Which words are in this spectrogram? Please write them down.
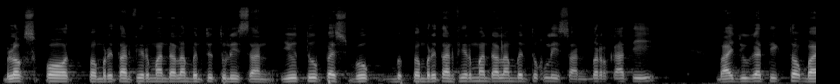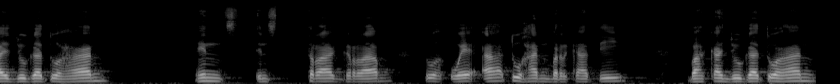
blogspot, pemberitaan firman dalam bentuk tulisan, YouTube, Facebook, pemberitaan firman dalam bentuk lisan, berkati, baik juga TikTok, baik juga Tuhan, Instagram, WA, Tuhan berkati, bahkan juga Tuhan,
